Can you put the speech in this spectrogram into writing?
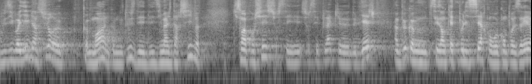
vous y voyez bien sûr, comme moi et comme nous tous, des images d'archives qui sont accrochées sur ces, sur ces plaques euh, de liège, un peu comme ces enquêtes policières qu'on recomposerait.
